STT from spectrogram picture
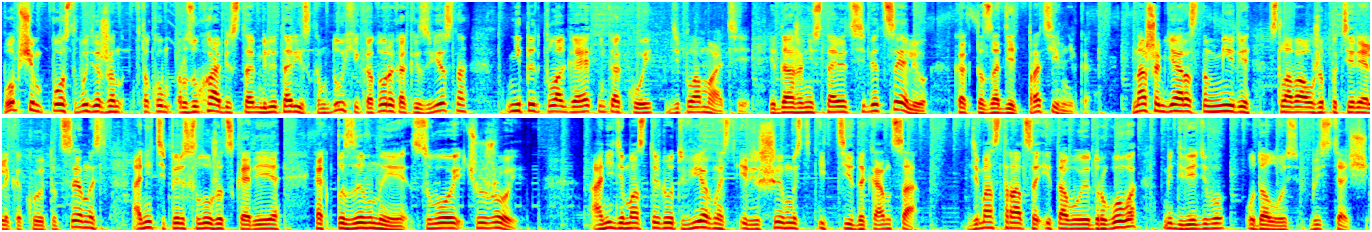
В общем, пост выдержан в таком разухабисто-милитаристском духе, который, как известно, не предполагает никакой дипломатии и даже не ставит себе целью как-то задеть противника. В нашем яростном мире слова уже потеряли какую-то ценность, они теперь служат скорее как позывные «свой-чужой». Они демонстрируют верность и решимость идти до конца. Демонстрация и того, и другого Медведеву удалось блестяще.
